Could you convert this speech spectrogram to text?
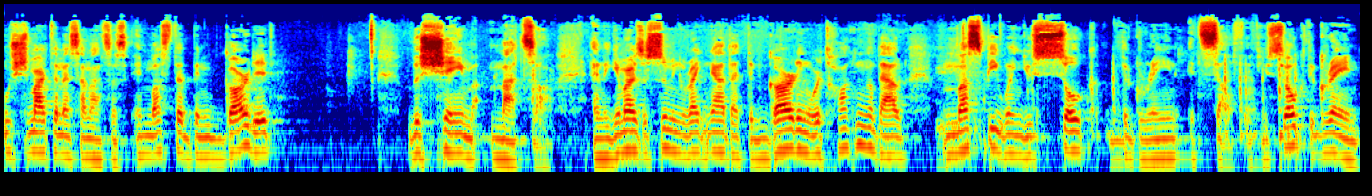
ushmarta mesamatzas. It must have been guarded the shame matzah. And the Gemara is assuming right now that the guarding we're talking about must be when you soak the grain itself. If you soak the grain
